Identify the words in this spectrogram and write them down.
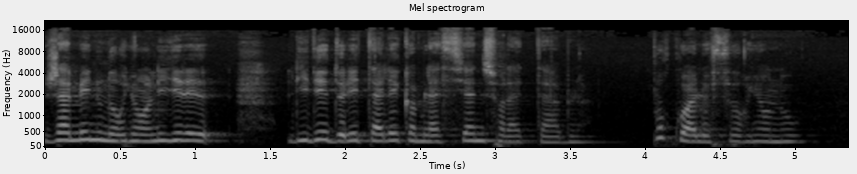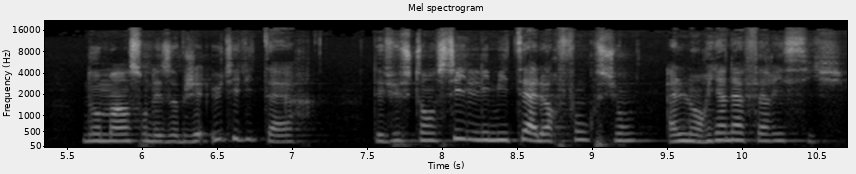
Jamais nous n'aurions l'idée de l'étaler comme la sienne sur la table. Pourquoi le ferions-nous? Nos mains sont des objets utilitaires, des ustensiles limités à leur fonction. Elles n'ont rien à faire ici.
